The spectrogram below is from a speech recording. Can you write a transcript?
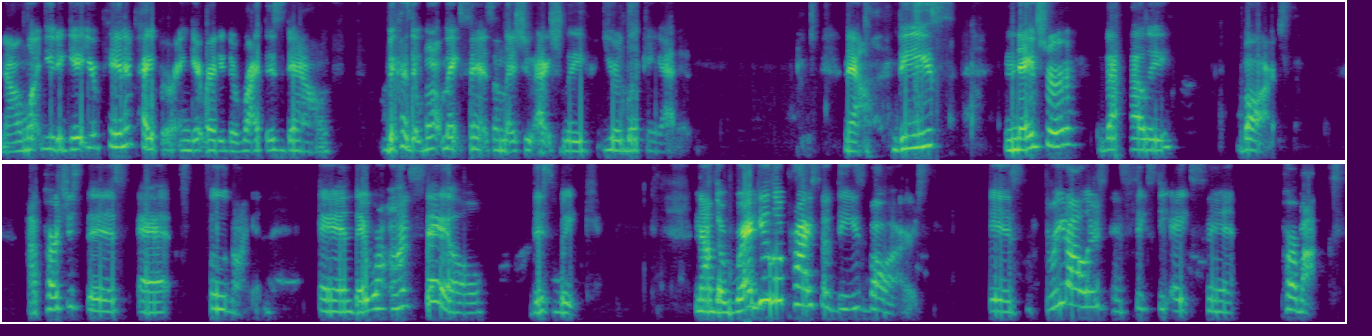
Now, I want you to get your pen and paper and get ready to write this down because it won't make sense unless you actually you're looking at it. Now, these Nature Valley bars. I purchased this at Food Lion and they were on sale this week. Now, the regular price of these bars is $3.68 per box.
